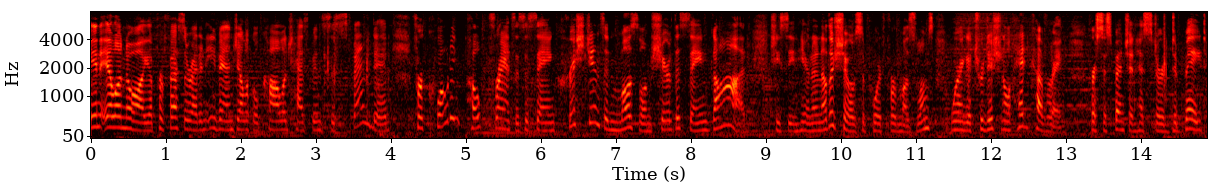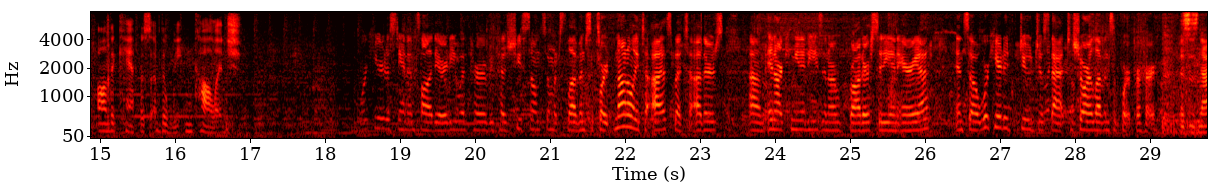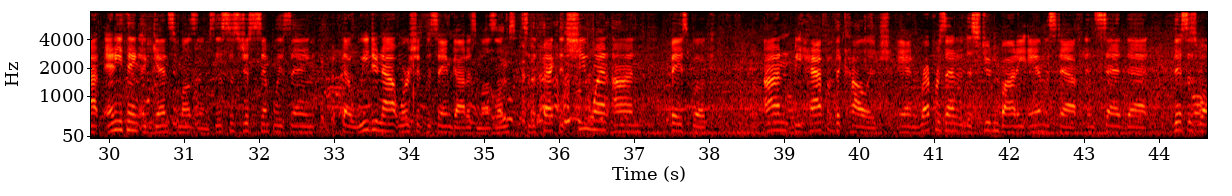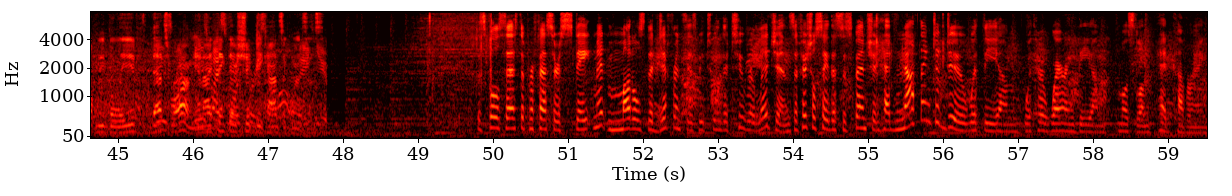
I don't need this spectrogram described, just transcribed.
In Illinois, a professor at an evangelical college has been suspended for quoting Pope Francis as saying Christians and Muslims share the same God. She's seen here in another show of support for Muslims wearing a traditional head covering. Her suspension has stirred debate on the campus of the Wheaton College. We're here to stand in solidarity with her because she's shown so much love and support, not only to us, but to others um, in our communities, in our broader city and area. And so we're here to do just that, to show our love and support for her. This is not anything against Muslims. This is just simply saying that we do not worship the same God as Muslims. So the fact that she went on Facebook on behalf of the college and represented the student body and the staff and said that this is what we believe, that's wrong. And I think there should be consequences. The school says the professor's statement muddles the differences between the two religions. Officials say the suspension had nothing to do with the um, with her wearing the um, Muslim head covering.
